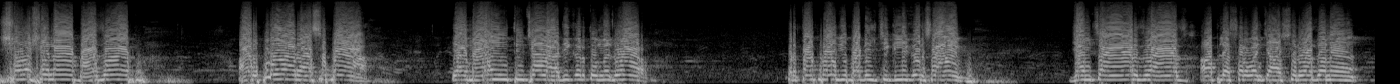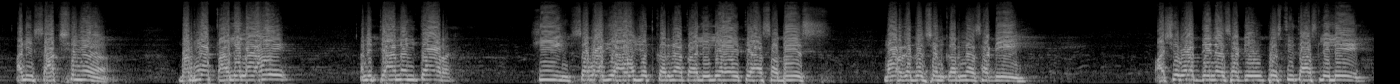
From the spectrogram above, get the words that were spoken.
शिवसेना भाजप अर्पणा रासपा या महायुतीच्या अधिकृत उमेदवार प्रतापरावजी पाटील चिखलीकर साहेब ज्यांचा अर्ज आज आपल्या सर्वांच्या आशीर्वादानं आणि साक्षीनं भरण्यात आलेला आहे आणि त्यानंतर ही सभा जी आयोजित करण्यात आलेली आहे त्या सभेस मार्गदर्शन करण्यासाठी आशीर्वाद देण्यासाठी उपस्थित असलेले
